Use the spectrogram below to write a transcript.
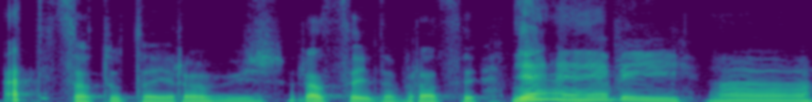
A ty co tutaj robisz? Wracaj do pracy. Nie, nie bij! A.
